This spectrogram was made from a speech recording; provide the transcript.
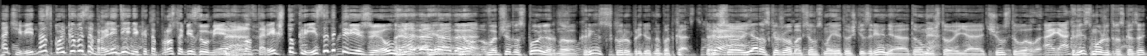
очевидно, сколько вы собрали денег, это просто безумие. Да. Во-вторых, что Крис это пережил. Да, да, Я- да, да. Ну, вообще-то спойлер, но Крис скоро придет на подкаст. Так Да. что я расскажу обо всем с моей точки зрения, о том, Да. что я чувствовал. Ага. Крис может рассказать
